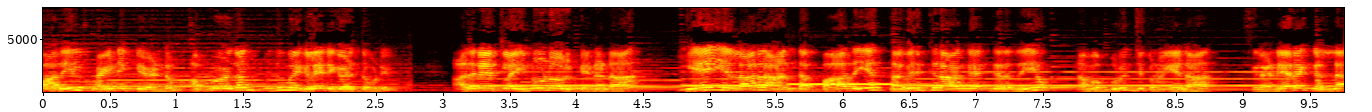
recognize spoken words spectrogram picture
பாதையில் பயணிக்க வேண்டும். அப்பொழுதுதான் புதுமைகளை நிகழ்த்த முடியும். அதே நேரத்துல இன்னொன்னு இருக்கு. என்னன்னா ஏன் எல்லாரும் அந்த பாதையை தவிர்க்கிறாங்கிறதையும் நம்ம புரிஞ்சுக்கணும். ஏன்னா சில நேரங்கள்ல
